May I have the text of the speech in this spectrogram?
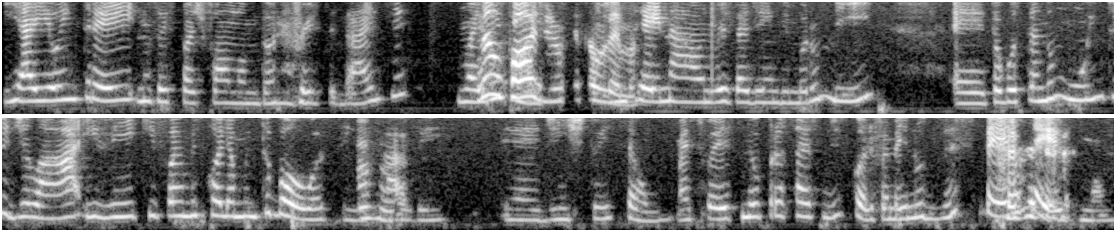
E aí eu entrei, não sei se pode falar o nome da universidade. Mas, não, enfim, pode, não tem problema. Entrei na Universidade em Morumbi. Estou é, gostando muito de lá e vi que foi uma escolha muito boa, assim, uhum. sabe? É, de instituição. Mas foi esse meu processo de escolha, foi meio no desespero mesmo.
